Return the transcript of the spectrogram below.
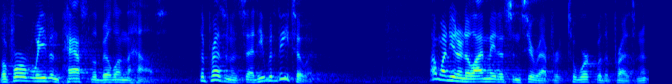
Before we even pass the bill in the House, the President said he would veto it. I want you to know I made a sincere effort to work with the President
